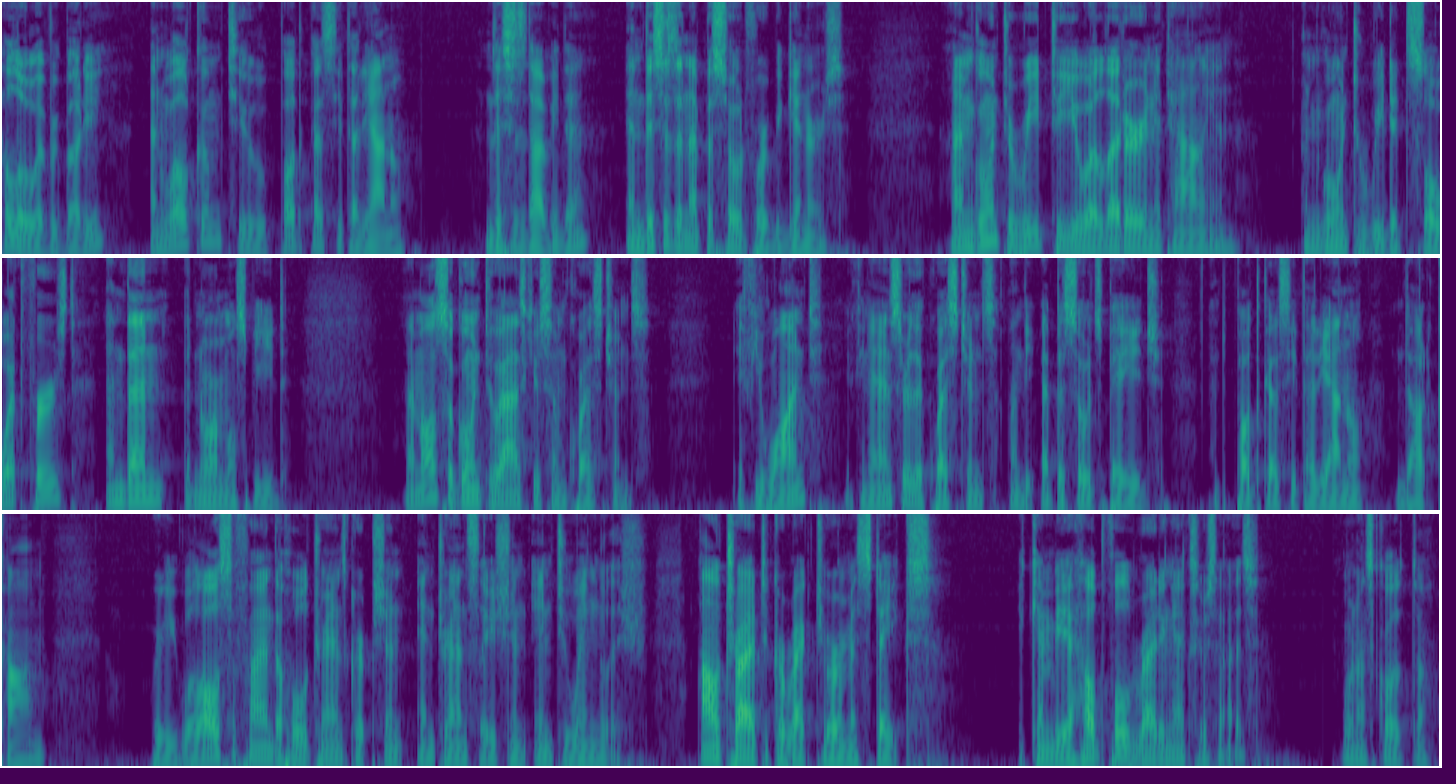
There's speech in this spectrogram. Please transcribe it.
Hello, everybody, and welcome to Podcast Italiano. This is Davide, and this is an episode for beginners. I'm going to read to you a letter in Italian. I'm going to read it slow at first, and then at normal speed. I'm also going to ask you some questions. If you want, you can answer the questions on the episodes page at podcastitaliano.com, where you will also find the whole transcription and translation into English. I'll try to correct your mistakes. It can be a helpful writing exercise. Buon ascolto.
